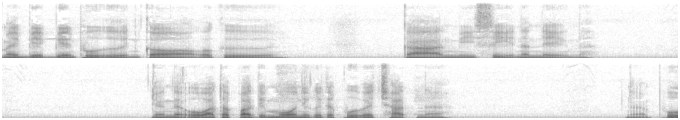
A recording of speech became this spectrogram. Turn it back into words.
ไม่เบียดเบียนผู้อื่นก็ก็คือการมีสีนั่นเองนะอย่างในโอวาทปาติโมนี่ก็จะพูดไว้ชัดนะนะผู้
